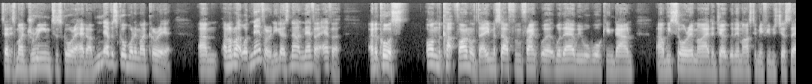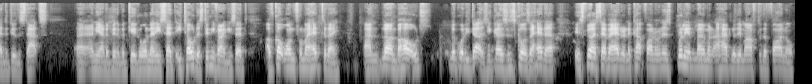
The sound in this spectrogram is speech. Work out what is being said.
Said it's my dream to score a header. I've never scored one in my career. Um, and I'm like, "What? Never?" And he goes, "No, never, ever." And of course, on the cup final day, myself and Frank were, were there. We were walking down, and we saw him. I had a joke with him, asked him if he was just there to do the stats, uh, and he had a bit of a giggle. And then he said, he told us, didn't he, Frank? He said, "I've got one for my head today." And lo and behold, look what he does. He goes and scores a header, his first ever header in a cup final. And this brilliant moment I had with him after the final,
